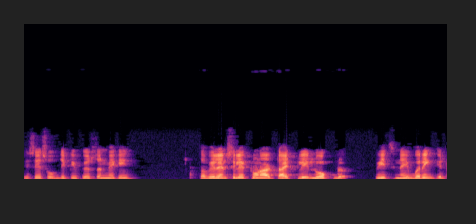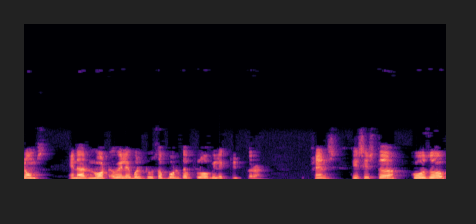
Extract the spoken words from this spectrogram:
This is objective question making. The valence electron are tightly locked with neighboring atoms and are not available to support the flow of electric current. Friends this is the cause of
